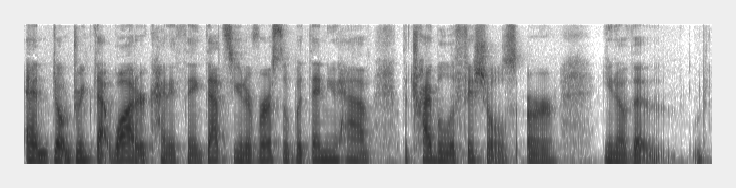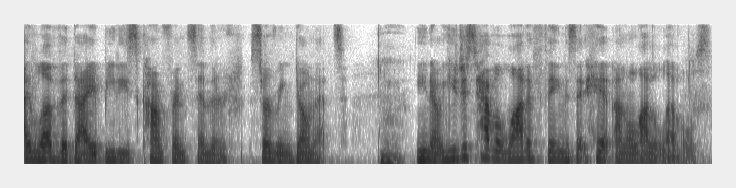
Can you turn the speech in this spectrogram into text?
and don't drink that water kind of thing. That's universal. But then you have the tribal officials, or you know, the I love the diabetes conference, and they're serving donuts. You know, you just have a lot of things that hit on a lot of levels.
